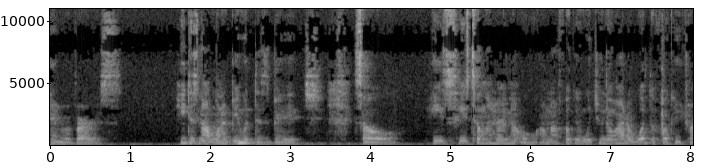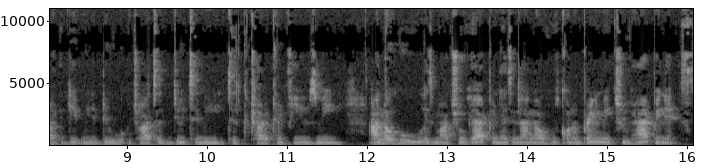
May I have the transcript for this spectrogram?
in reverse. He does not want to be with this bitch. So he's he's telling her, no, I'm not fucking with you no matter what the fuck you tried to get me to do or tried to do to me to try to confuse me. I know who is my true happiness and I know who's going to bring me true happiness.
